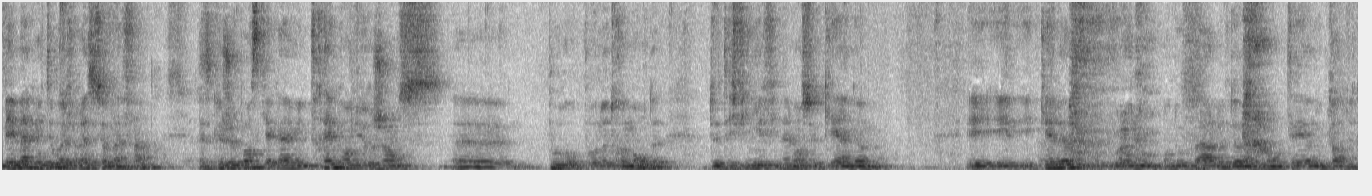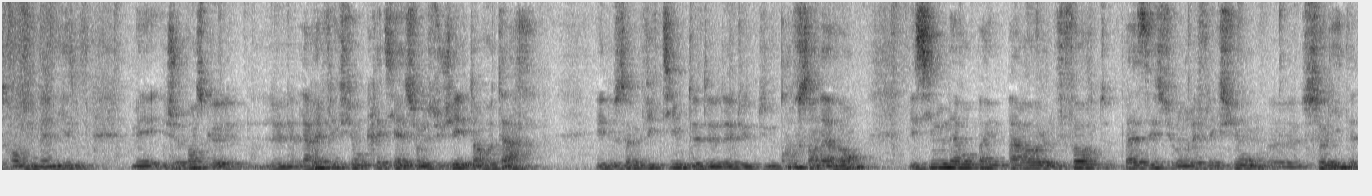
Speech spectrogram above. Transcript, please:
mais malgré tout, moi, je reste sur ma fin, parce que je pense qu'il y a quand même une très grande urgence euh, pour, notre monde de définir finalement ce qu'est un homme. Et, quel homme voulons-nous? On nous parle d'homme augmenté, on nous parle de transhumanisme, mais je pense que la réflexion chrétienne sur le sujet est en retard. Et nous sommes victimes d'une course en avant. Et si nous n'avons pas une parole forte, basée sur une réflexion euh, solide,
